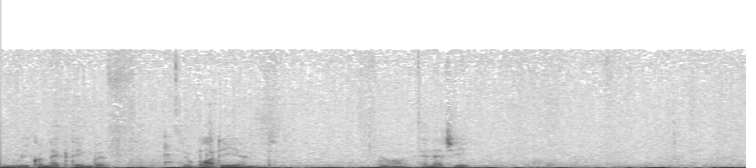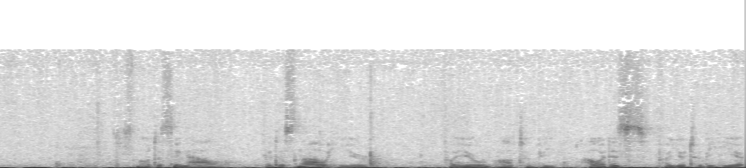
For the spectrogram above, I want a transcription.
And reconnecting with your body and your energy. Just noticing how it is now here for you, how to be, how it is for you to be here.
